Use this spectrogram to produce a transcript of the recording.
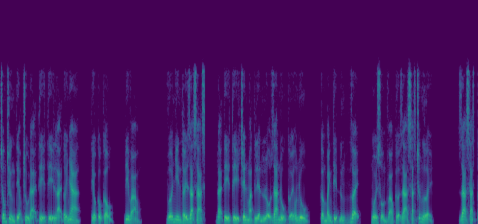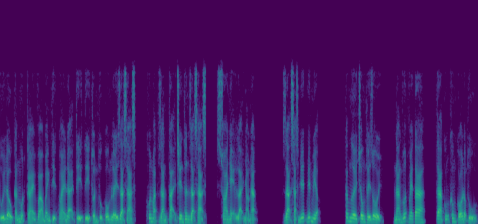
trông chừng tiệm chủ đại tỷ tỷ lại tới nhà, tiểu cầu cầu, đi vào. Vừa nhìn thấy giả sas đại tỷ tỷ trên mặt liền lộ ra nụ cười ôn nhu, cầm bánh thịt đứng dậy, ngồi xổm vào cửa giả sas trước người. Giả sas túi đầu cắn một cái vào bánh thịt quái đại tỷ tỷ thuần thục ôm lấy giả sas khuôn mặt dán tại trên thân giả sas xoa nhẹ lại nhào nặn. Giả sas miết miết miệng. Các ngươi trông thấy rồi, nàng nuốt ve ta ta cũng không có động thủ,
